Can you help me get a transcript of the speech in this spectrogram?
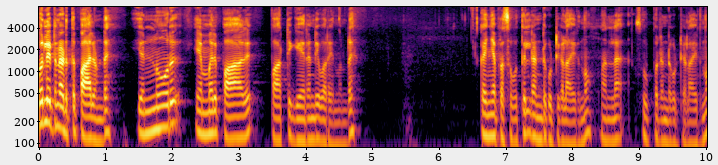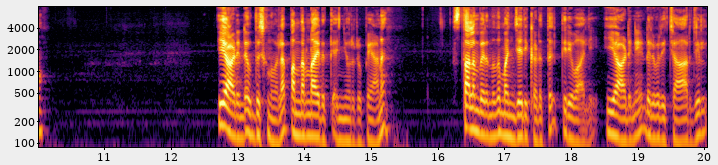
ഒരു ലിറ്ററിന്റെ അടുത്ത് പാലുണ്ട്. എണ്ണൂറ് എം എൽ പാൽ പാർട്ടി ഗ്യാരണ്ടി പറയുന്നുണ്ട്. കഴിഞ്ഞ പ്രസവത്തിൽ രണ്ട് കുട്ടികളായിരുന്നു. നല്ല സൂപ്പർ രണ്ട് കുട്ടികളായിരുന്നു. ഈ ആടിന്റെ ഉദ്ദേശിക്കുന്ന വില പന്ത്രണ്ടായിരത്തി അഞ്ഞൂറ് രൂപയാണ്. സ്ഥലം വരുന്നത് മഞ്ചേരിക്കടുത്ത് തിരുവാലി. ഈ ആടിന് ഡെലിവറി ചാർജിൽ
